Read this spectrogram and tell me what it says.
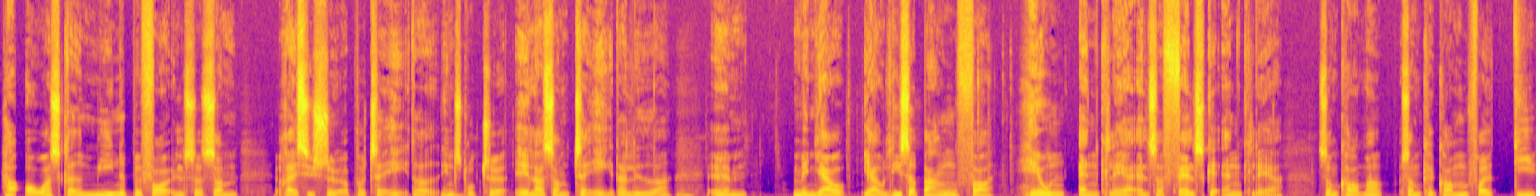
har overskrevet mine beføjelser som regissør på teatret, mm. instruktør eller som teaterleder. Mm. Øhm, men jeg er, jo, jeg er jo lige så bange for hævnanklager, altså falske anklager, som, kommer, som kan komme fra de,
